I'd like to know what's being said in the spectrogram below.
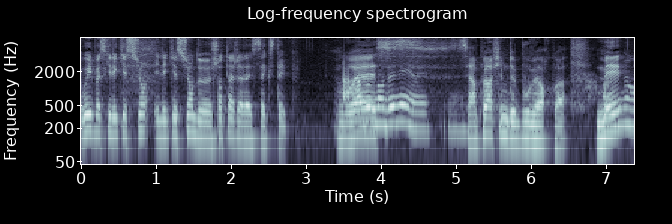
Oui, parce qu'il est question, il est question de chantage à la sextape. Ouais, c'est un peu un film de boomer, quoi. Mais, oh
